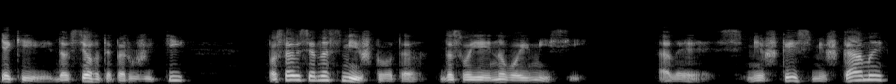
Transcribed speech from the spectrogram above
який до всього тепер у житті, поставився насмішкувато до своєї нової місії. Але смішки смішками,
